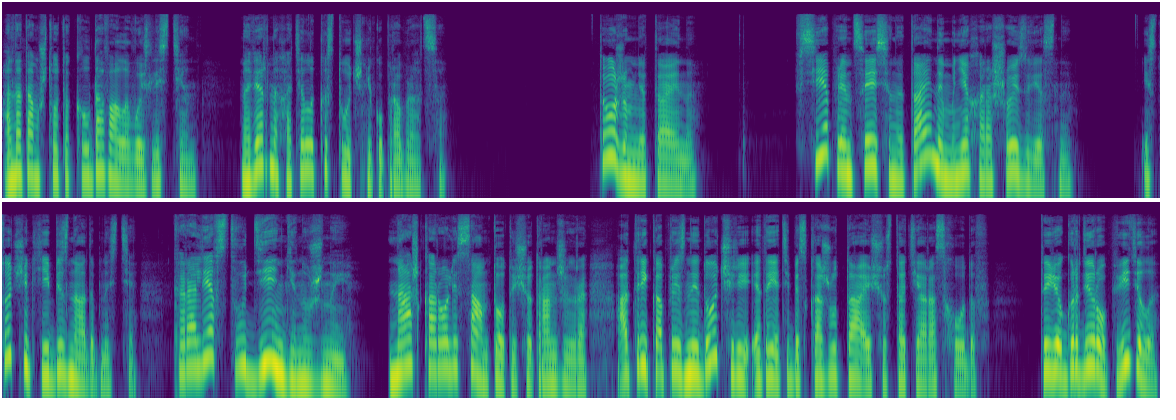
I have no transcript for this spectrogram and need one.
Она там что-то колдовала возле стен. Наверное, хотела к источнику пробраться. «Тоже мне тайна», все принцессины тайны мне хорошо известны. Источник ей без надобности. Королевству деньги нужны. Наш король и сам тот еще транжира, а три капризные дочери — это, я тебе скажу, та еще статья расходов. Ты ее гардероб видела?»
